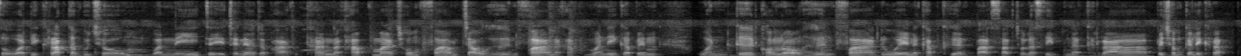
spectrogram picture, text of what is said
สวัสดีครับท่านผู้ชม วันนี้เจเอชแนลจะพาทุกท่านนะครับ มาชมฟาร์มเจ้าเหินฟ้านะครับ วันนี้ก็เป็นวันเกิดของน้องเหินฟ้าด้วยนะครับเขื่อนป่าศักดิ์ชลสิทธิ์นะครับ ไปชมกันเลยครับ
